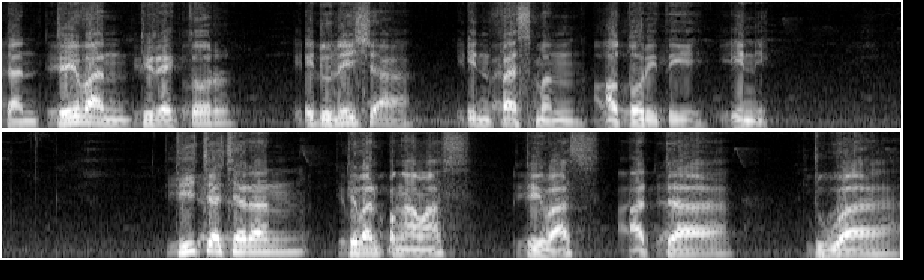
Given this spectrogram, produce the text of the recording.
dan Dewan Direktur Indonesia Investment Authority ini. Di jajaran Dewan Pengawas, Dewas, ada dua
